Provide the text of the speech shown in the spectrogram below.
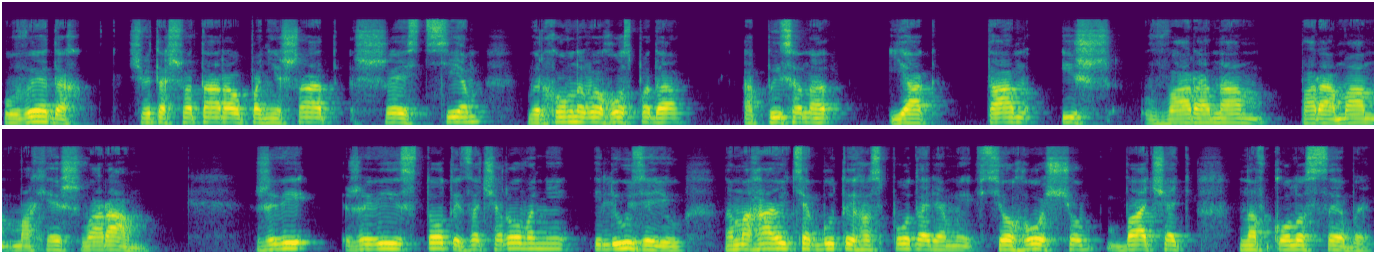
У Ведах Шветашватара Упанішат 6.7 Верховного Господа описано як там Ішваранам Парамам Махешварам. Живі, живі істоти, зачаровані ілюзією, намагаються бути господарями всього, що бачать навколо себе,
